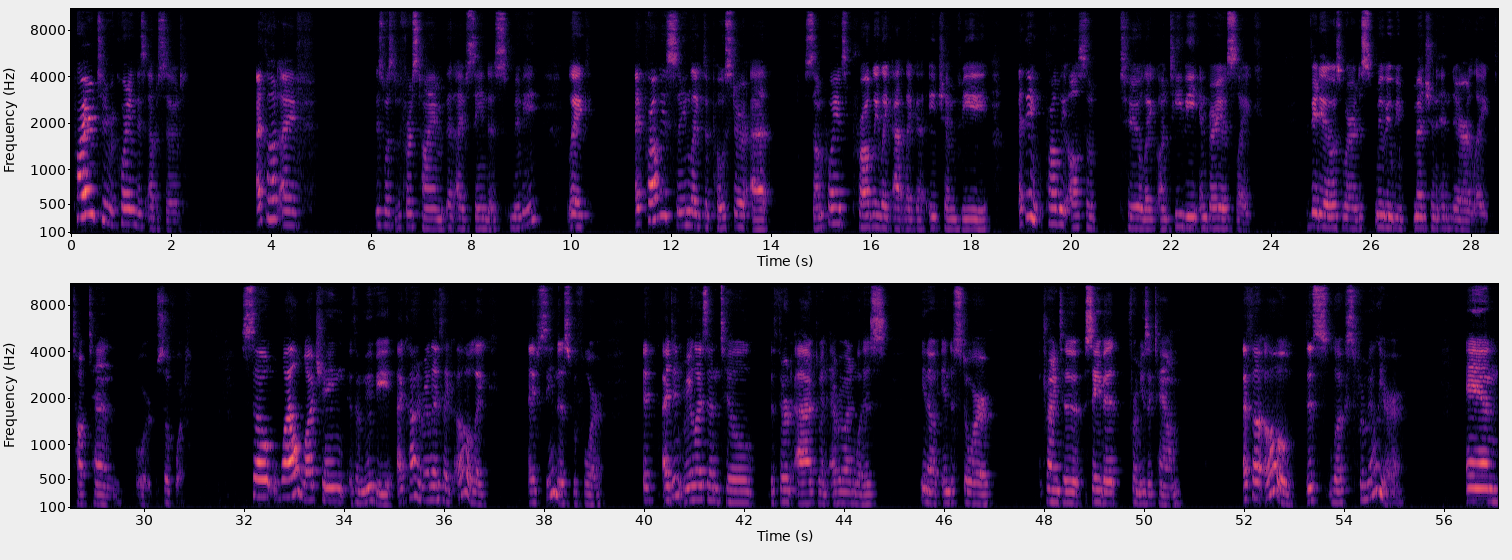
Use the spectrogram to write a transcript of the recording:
prior to recording this episode, I thought I've this was the first time that I've seen this movie. Like I've probably seen like the poster at some points, probably like at like a HMV. I think probably also too like on TV in various like videos where this movie will be mentioned in their like top 10 or so forth. So while watching the movie, I kind of realized like, oh, like I've seen this before it I didn't realize until the third act when everyone was, you know, in the store trying to save it for Music Town. I thought, oh, this looks familiar. And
